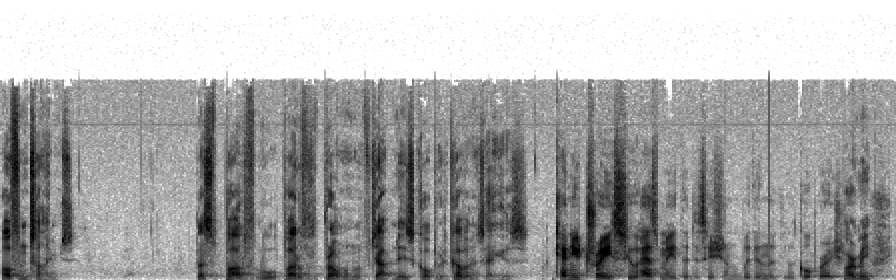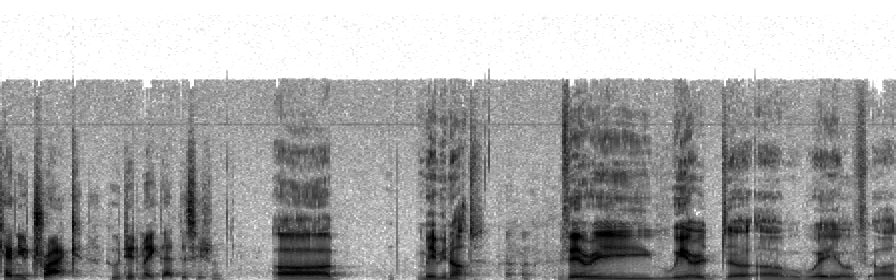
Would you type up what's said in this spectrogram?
oftentimes. That's part of part of the problem of Japanese corporate governance, I guess. Can you trace who has made the decision within the, the corporation? Pardon me? Can you track who did make that decision? Uh, maybe not. Very weird uh, uh, way of uh,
